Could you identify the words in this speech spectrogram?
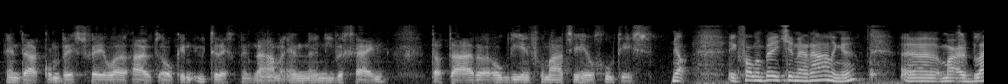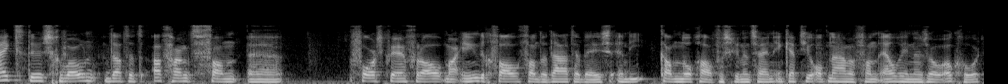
En daar komt best veel uh, uit, ook in Utrecht met name en Nieuwegein, dat daar ook die informatie heel goed is. Ja, ik val een beetje in herhalingen, maar het blijkt dus gewoon dat het afhangt van Foursquare vooral, maar in ieder geval van de database. En die kan nogal verschillend zijn. Ik heb die opname van Elwin en zo ook gehoord.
